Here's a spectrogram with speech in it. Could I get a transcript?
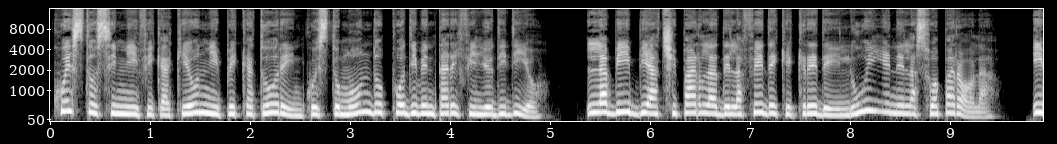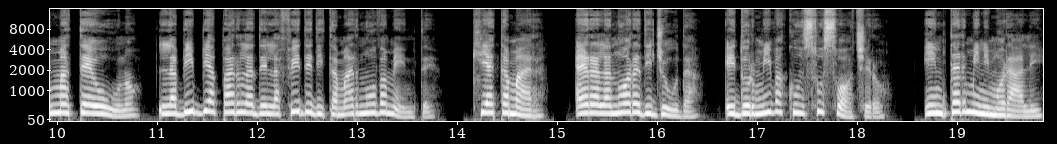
Questo significa che ogni peccatore in questo mondo può diventare figlio di Dio. La Bibbia ci parla della fede che crede in Lui e nella Sua parola. In Matteo 1, la Bibbia parla della fede di Tamar nuovamente. Chi è Tamar? Era la nuora di Giuda e dormiva con suo suocero. In termini morali,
